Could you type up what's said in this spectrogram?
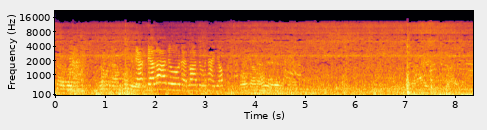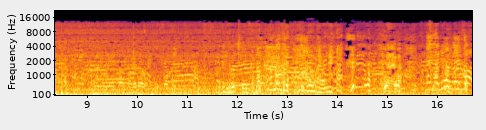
เจอไปแล้วมาทำเขาเองเดี๋ยวเดี๋ยวรอดูเดี๋ยวรอดูนายกมาทำเขาเองอะไรวะ มาดูนายก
